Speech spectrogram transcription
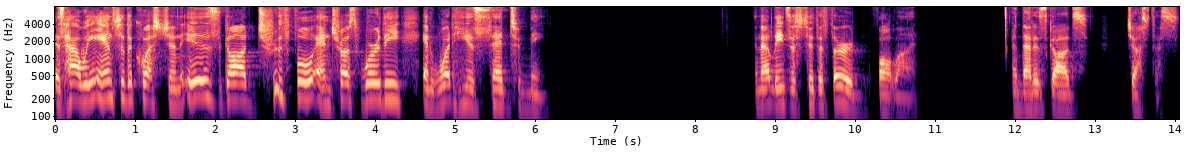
is how we answer the question Is God truthful and trustworthy in what he has said to me? And that leads us to the third fault line, and that is God's justice.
